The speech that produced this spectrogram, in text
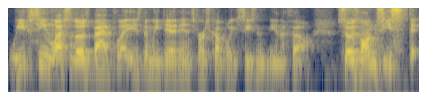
we've seen less of those bad plays than we did in his first couple of seasons in the NFL. So as long as he st-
